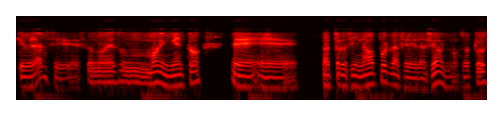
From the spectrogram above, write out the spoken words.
quebrarse. Eso no es un movimiento eh, eh, patrocinado por la federación. Nosotros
